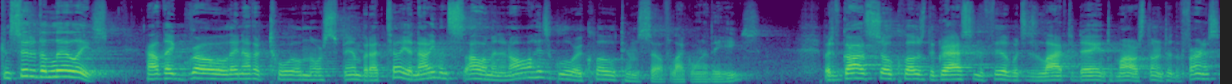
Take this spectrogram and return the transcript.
Consider the lilies, how they grow. They neither toil nor spin. But I tell you, not even Solomon in all his glory clothed himself like one of these. But if God so clothes the grass in the field, which is alive today and tomorrow is thrown into the furnace,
